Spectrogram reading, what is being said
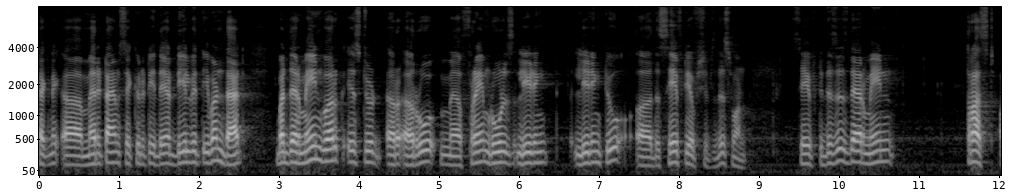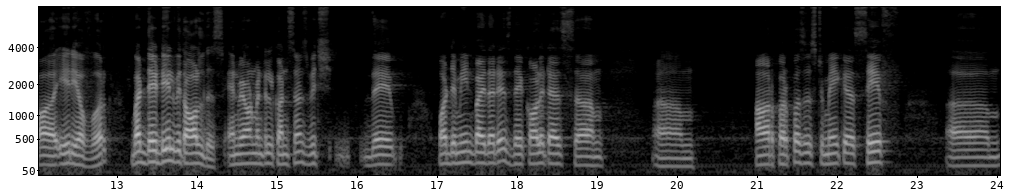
uh, maritime security. They deal with even that, but their main work is to uh, uh, frame rules leading leading to the safety of ships this one safety this is their main thrust or area of work but they deal with all this environmental concerns which they what they mean by that is they call it as um, um, our purpose is to make a safe um,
